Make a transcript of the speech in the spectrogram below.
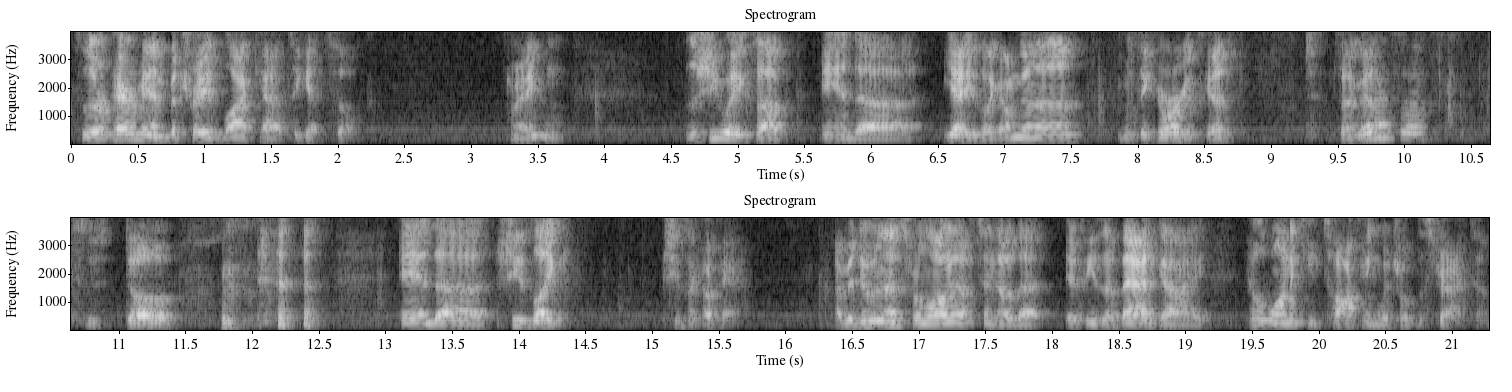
So the repairman betrayed Black Cat to get Silk. Right. Hmm. So she wakes up and uh, yeah, he's like, "I'm gonna, I'm gonna take your organs, kid." Sound good? That sucks. It's just duh. and uh, she's like, she's like, okay, I've been doing this for long enough to know that if he's a bad guy, he'll want to keep talking, which will distract him.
